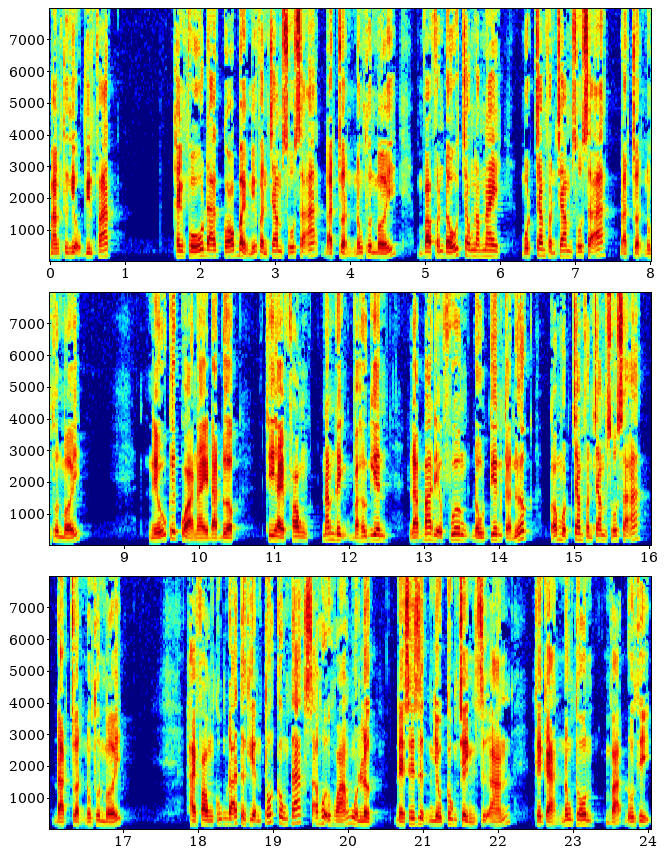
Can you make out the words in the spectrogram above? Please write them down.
mang thương hiệu VinFast. Thành phố đã có 70% số xã đạt chuẩn nông thôn mới và phấn đấu trong năm nay 100% số xã đạt chuẩn nông thôn mới. Nếu kết quả này đạt được, thì Hải Phòng, Nam Định và Hưng Yên là ba địa phương đầu tiên cả nước có 100% số xã đạt chuẩn nông thôn mới. Hải Phòng cũng đã thực hiện tốt công tác xã hội hóa nguồn lực để xây dựng nhiều công trình dự án, kể cả nông thôn và đô thị.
